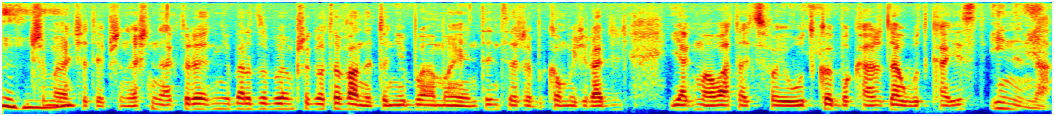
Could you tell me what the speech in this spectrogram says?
Mhm. trzymając się tej przenośni, na które nie bardzo byłem przygotowany. To nie była moja intencja, żeby komuś radzić, jak ma łatać swoją łódkę, bo każda łódka jest inna.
